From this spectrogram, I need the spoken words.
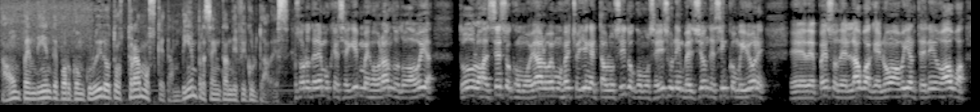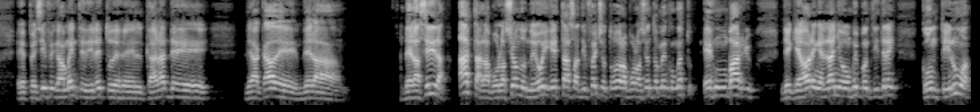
aún pendiente por concluir otros tramos que también presentan dificultades. Nosotros tenemos que seguir mejorando todavía todos los accesos como ya lo hemos hecho allí en el tabloncito, como se hizo una inversión de 5 millones eh, de pesos del agua que no habían tenido agua específicamente directo desde el canal de, de acá de, de la de la sidra hasta la población donde hoy está satisfecho toda la población también con esto. Es un barrio de que ahora en el año 2023 continúa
